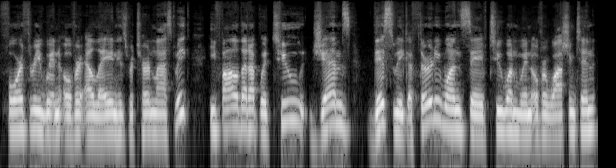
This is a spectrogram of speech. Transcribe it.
4 3 win over LA in his return last week. He followed that up with two gems this week a 31 save, 2 1 win over Washington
